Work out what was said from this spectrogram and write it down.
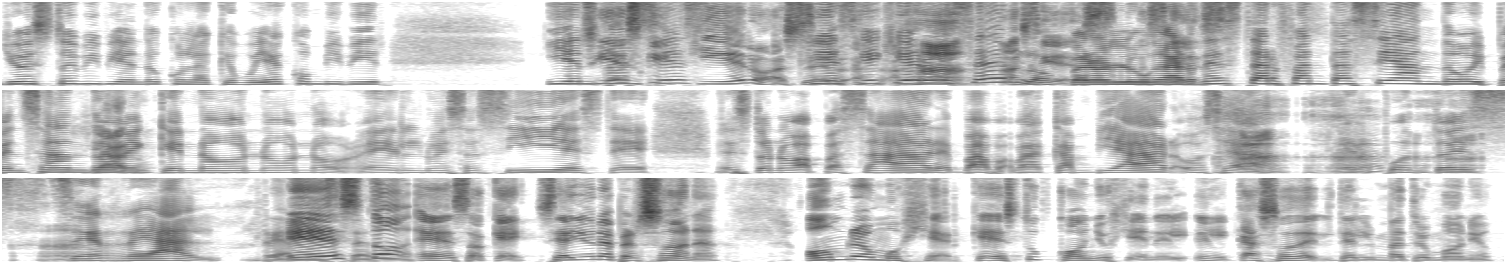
yo estoy viviendo, con la que voy a convivir. Y entonces, si es que quiero hacerlo. Si es que quiero hacerlo, pero en lugar de estar fantaseando y pensando en que no, no, no, él no es así, este, esto no va a pasar, va, va a cambiar, o sea, el punto es ser real. Esto es, ok, si hay una persona, hombre o mujer, que es tu cónyuge en el, caso del matrimonio,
